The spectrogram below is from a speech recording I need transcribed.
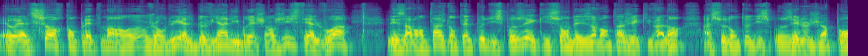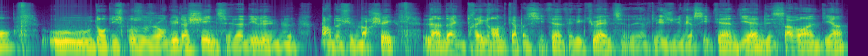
et elle sort complètement aujourd'hui, elle devient libre-échangiste et elle voit les avantages dont elle peut disposer, qui sont des avantages équivalents à ceux dont a disposé le Japon ou dont dispose aujourd'hui la Chine, c'est-à-dire une par-dessus le marché, l'Inde a une très grande capacité intellectuelle, c'est-à-dire que les universités indiennes, les savants indiens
